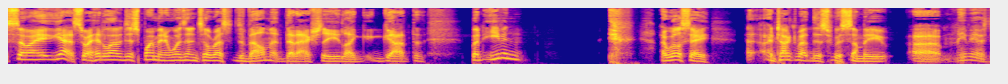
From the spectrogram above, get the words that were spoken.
so I yeah, so I had a lot of disappointment. It wasn't until Arrested Development that I actually like got the but even I will say I I talked about this with somebody uh maybe I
